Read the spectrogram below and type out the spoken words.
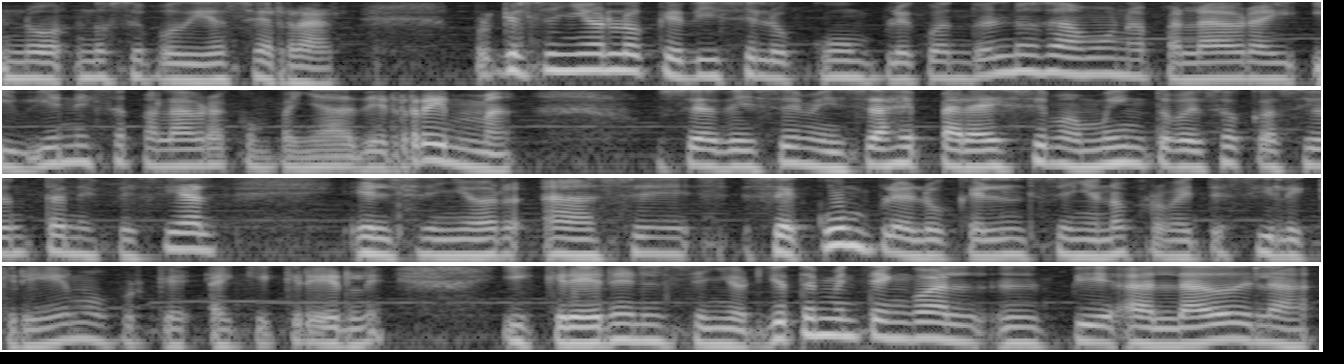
no, no se podía cerrar. Porque el Señor lo que dice lo cumple. Cuando Él nos da una palabra y, viene esa palabra acompañada de rema, o sea, de ese mensaje para ese momento, para esa ocasión tan especial, el Señor hace, se cumple lo que el Señor nos promete si le creemos, porque hay que creerle y creer en el Señor. Yo también tengo al, pie, al lado de la,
